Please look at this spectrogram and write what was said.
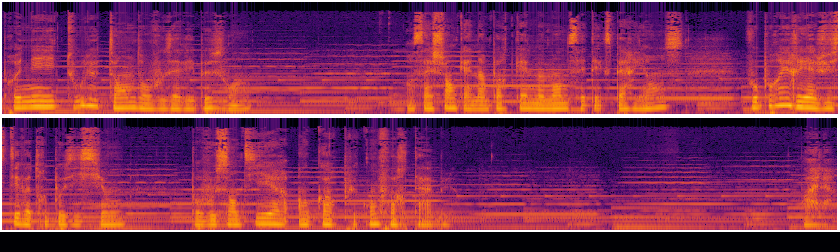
Prenez tout le temps dont vous avez besoin, en sachant qu'à n'importe quel moment de cette expérience, vous pourrez réajuster votre position pour vous sentir encore plus confortable. Voilà.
